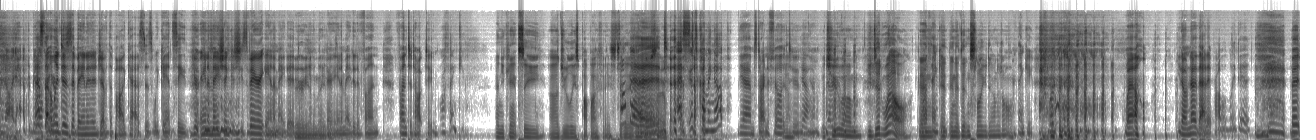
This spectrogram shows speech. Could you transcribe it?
you know, I have to be. That's the here. only disadvantage of the podcast is we can't see your animation because she's very animated. Very animated. Very animated and fun, fun to talk to. Well, thank you. And you can't see uh, Julie's Popeye face Stop today. It. Either, so. it's coming up. Yeah, I'm starting to feel it yeah. too. Yeah. yeah. But you um you did well, and well, thank it, you. and it didn't slow you down at all. Thank you. well you don't know that it probably did. But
